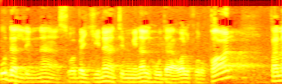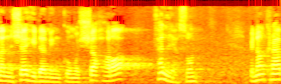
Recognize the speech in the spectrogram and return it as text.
ฮุดัลลินนัสวะบัยนาติมินัลฮุดาวัลฟุรกานฟะมันชะฮิดะมินกุมุชชะฮระฟัลยาซุมพี่น้องครับ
